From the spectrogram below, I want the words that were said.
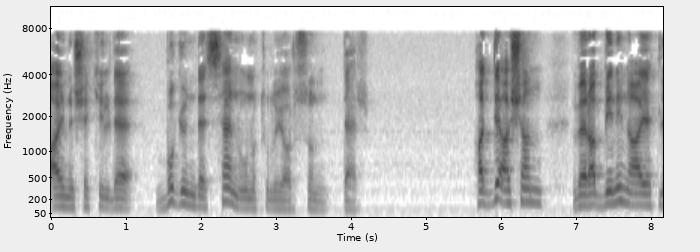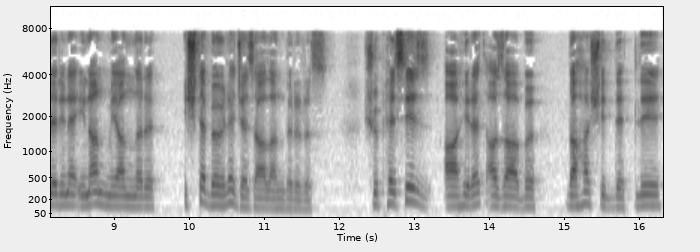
Aynı şekilde bugün de sen unutuluyorsun der. Haddi aşan ve Rabbinin ayetlerine inanmayanları işte böyle cezalandırırız. Şüphesiz ahiret azabı daha şiddetli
